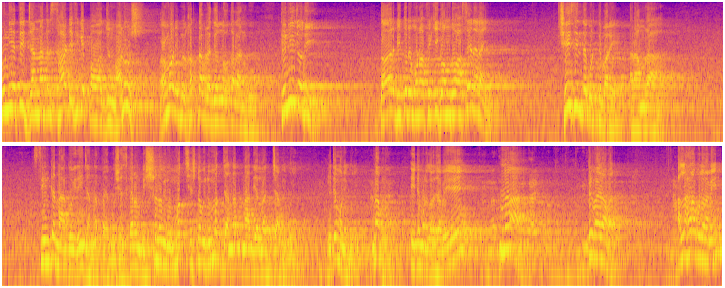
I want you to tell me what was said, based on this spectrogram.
দুনিয়াতে জান্নাতের সার্টিফিকেট পাওয়া একজন মানুষ অমর ইবনুল খত্তাব রাজি আল্লাহ তালানহু তিনি যদি তার ভিতরে মুনাফিকি গন্ধ আছে না নাই সেই চিন্তা করতে পারে, আর আমরা চিন্তা না কইরেই জান্নাত পায় বসে আছে। কারণ বিশ্ব নবীর উম্মত, শেষ নবীর উম্মত জান্নাত না দিয়ে আল্লাহ যাবে কই? এটা মনে করি। না ভাই? এটা মনে করা যাবে না। প্রিয় ভাইরা আমার, আল্লাহ রাবুল আলমিন,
